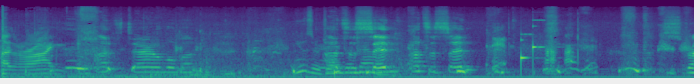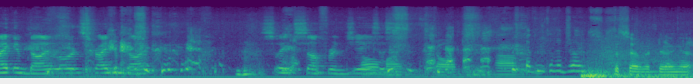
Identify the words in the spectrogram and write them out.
That's right. That's terrible, man. User That's a sin. That's a sin. Strike him down, Lord. Strike him down. Sweet suffering Jesus. oh my god. Um, Given to the droids. the server doing it.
